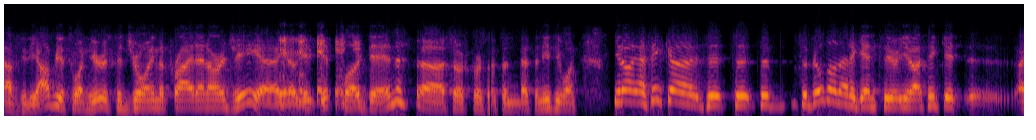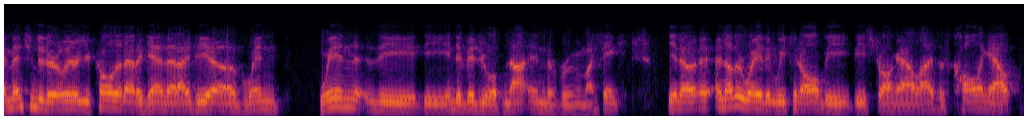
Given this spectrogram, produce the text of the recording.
obviously the obvious one here is to join the Pride NRG. Uh, you know, get, get plugged in. Uh, so of course that's a that's an easy one. You know, I think uh, to, to to to build on that again too. You know, I think it. Uh, I mentioned it earlier. You called it out again. That idea of when when the the individual's not in the room. I think you know another way that we can all be be strong allies is calling out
